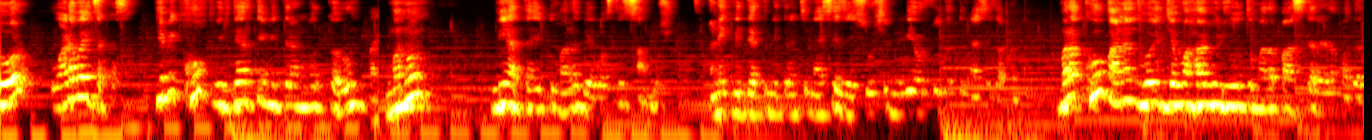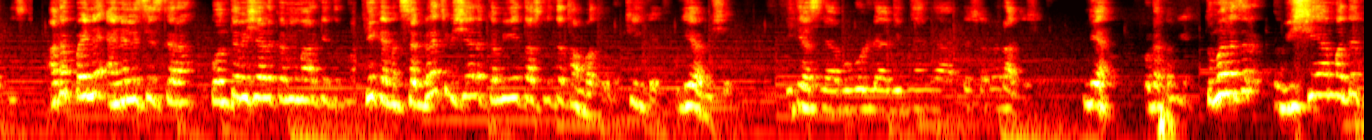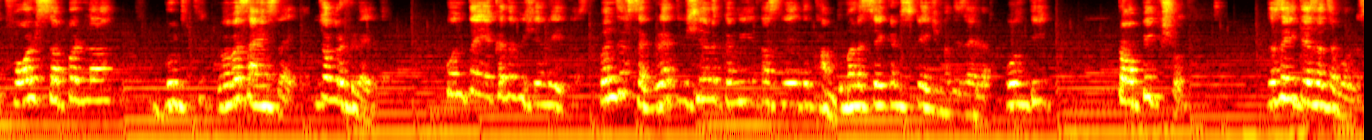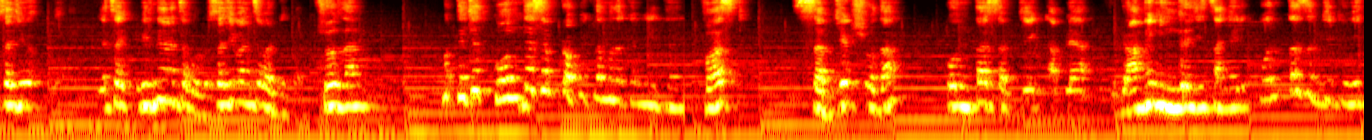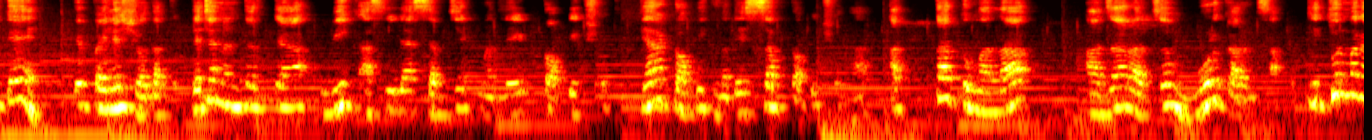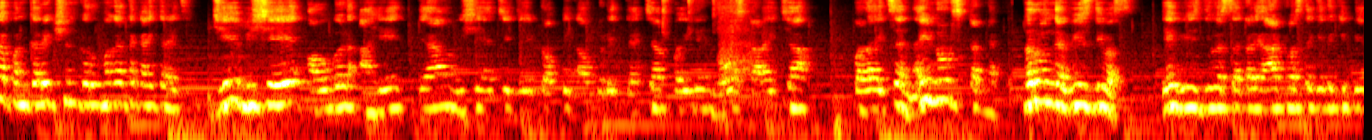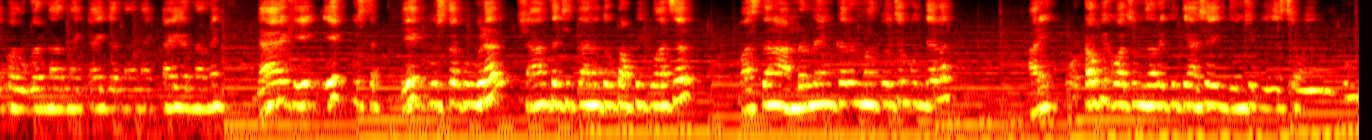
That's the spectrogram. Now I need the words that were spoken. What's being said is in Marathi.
स्कोर वाढवायचा कसा? हे मी खूप विद्यार्थी मित्रांवर करून म्हणून मी आता हे तुम्हाला व्यवस्थित सांगू शकतो. अनेक विद्यार्थी मित्रांचे मेसेज आहे सोशल मीडियावर सुद्धा ते मेसेज आपण मला खूप आनंद होईल जेव्हा हा व्हिडिओ तुम्हाला पास करायला मदत नसते आता पहिले अनालिसिस करा. कोणत्या विषयाला कमी मार्क येतात ठीक आहे मग सगळ्याच विषयाला कमी येत असले तर थांबा थोडं. ठीक आहे लिहा विषय. इतिहास लिहा भूगोल लिहा विज्ञान लिहा अर्थशास्त्र राज्यशास्त्र लिहा. कुठं कमी आहे तुम्हाला जर विषयामध्ये फॉल्ट सापडला गुड बाबा सायन्सला येतं जॉग्रफीला येतं कोणता एखादा विषयाला येत असतं पण जर सगळ्यात विषयाला कमी येत असले तर थांब तुम्हाला सेकंड स्टेजमध्ये जायला कोणती? टॉपिक शोध. जसं इतिहासाचं बोललो सजीव याचं विज्ञानाचं बोललो सजीवांचं वर्गीकरण. शोधला मग त्याच्यात कोणत्या सब टॉपिकला मला कमी येत फर्स्ट सब्जेक्ट शोधा. कोणता सब्जेक्ट आपल्या ग्रामीण इंग्रजी सांगायला कोणता सब्जेक्ट वीक ते पहिले शोधा त्याच्यानंतर त्या वीक असलेल्या सब्जेक्ट मधले टॉपिक शोधा. त्या टॉपिकमध्ये सब टॉपिक शोधा. आता तुम्हाला आजाराचं मूळ कारण सांग इथून मग आपण करेक्शन करू. मग आता काय करायचं? जे विषय अवघड आहे त्या विषयाचे जे टॉपिक अवघड आहे त्याच्या पहिले नोट्स काढायच्या पळायचं नाही नोट्स काढण्यात. ठरवून द्या वीस दिवस. हे वीस दिवस सकाळी आठ वाजता गेले की पेपर उघडणार नाही काय करणार नाही काय करणार नाही. डायरेक्ट एक एक पुस्तक एक पुस्तक उघडल शांत चित्ताने तो टॉपिक वाचल वाचताना अंडरलाईन करण महत्त्वाच्या मुद्द्याला. आणि टॉपिक वाचून झालं की ते अशा एक दोनशे पेजेसच्या वहीवर उठून.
